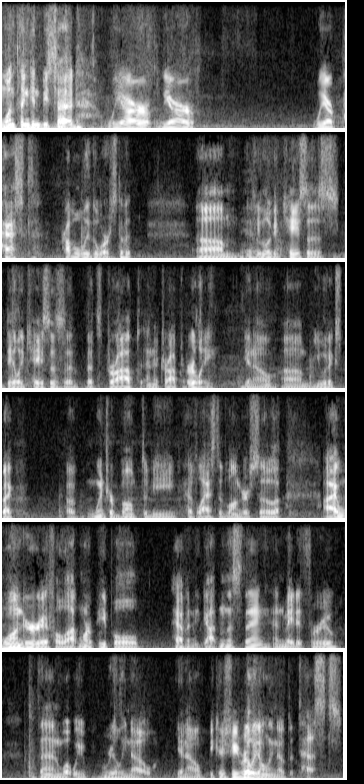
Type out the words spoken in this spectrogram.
one thing can be said: we are we are we are past probably the worst of it. Um, yeah. If you look at cases, daily cases that, that's dropped, and it dropped early. You know, um, you would expect a winter bump to be have lasted longer. So I wonder if a lot more people haven't gotten this thing and made it through than what we really know, you know, because you really only know the tests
